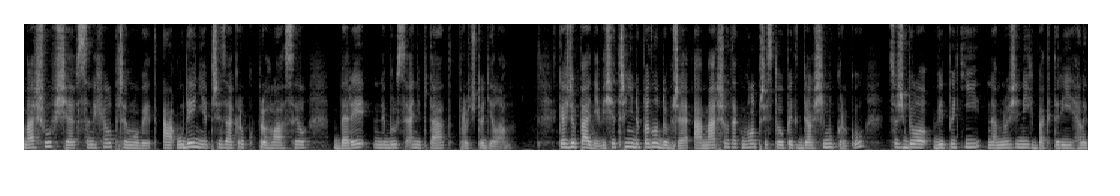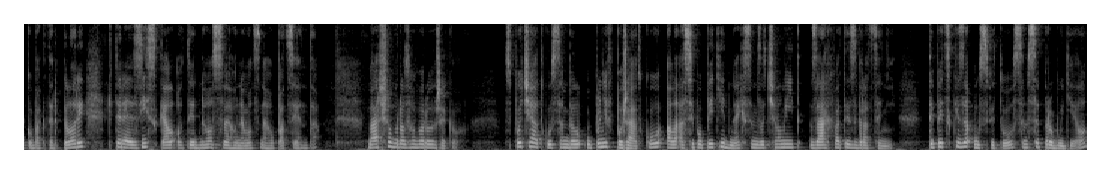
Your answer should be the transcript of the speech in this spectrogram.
Marshallův šéf se nechal přemluvit a údajně při zákroku prohlásil Barry, nebudu se ani ptát, proč to dělám. Každopádně vyšetření dopadlo dobře a Marshall tak mohl přistoupit k dalšímu kroku, což bylo vypití namnožených bakterií Helicobacter pylori, které získal od jednoho svého nemocného pacienta. Marshall v rozhovoru řekl, Zpočátku jsem byl úplně v pořádku, ale asi po pěti dnech jsem začal mít záchvaty zvracení. Typicky za úsvitu jsem se probudil,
